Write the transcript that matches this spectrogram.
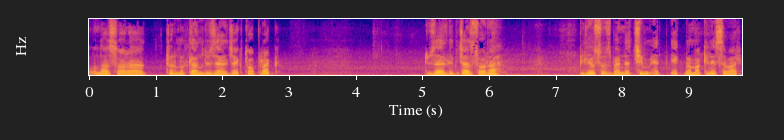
Ondan sonra tırmıkla düzelecek toprak. Düzeldikten sonra biliyorsunuz bende çim et, ekme makinesi var.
